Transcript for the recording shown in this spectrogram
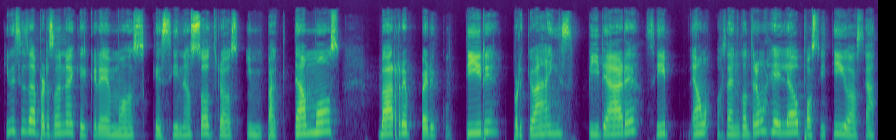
¿Quién es esa persona que creemos que si nosotros impactamos va a repercutir, porque va a inspirar, ¿sí? O sea, encontremos el lado positivo, o sea,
